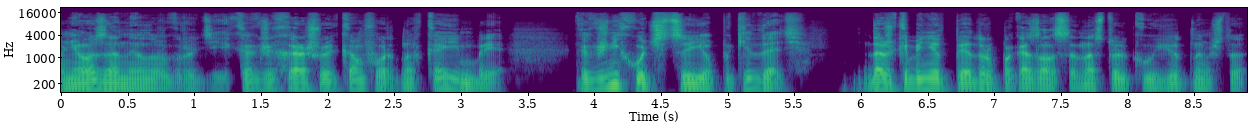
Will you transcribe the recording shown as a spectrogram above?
у него заныло в груди. Как же хорошо и комфортно в Каимбре. Как же не хочется ее покидать. Даже кабинет Педру показался настолько уютным, что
